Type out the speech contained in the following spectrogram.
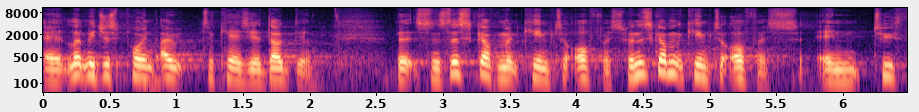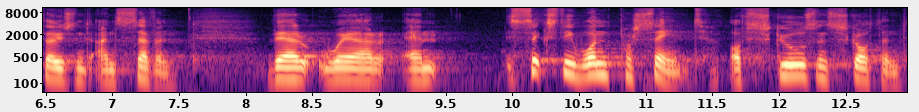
uh, let me just point out to Kezia Dugdale that since this government came to office, when this government came to office in 2007, there were 61% um, of schools in Scotland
